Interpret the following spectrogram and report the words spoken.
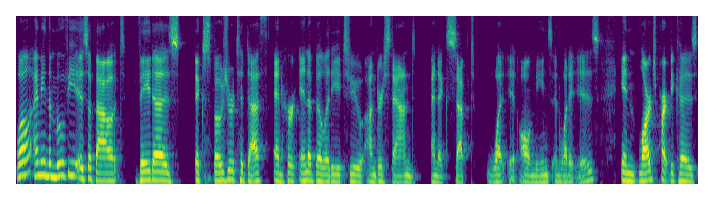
Well i mean the movie is about veda's exposure to death and her inability to understand and accept what it all means and what it is in large part because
